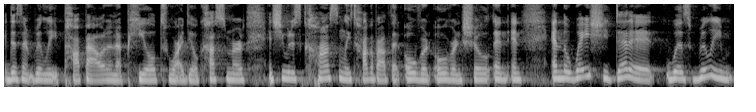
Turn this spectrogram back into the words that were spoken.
it doesn't really pop out and appeal to ideal customers and she would just constantly talk about that over and over and show and and and the way she did it was really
